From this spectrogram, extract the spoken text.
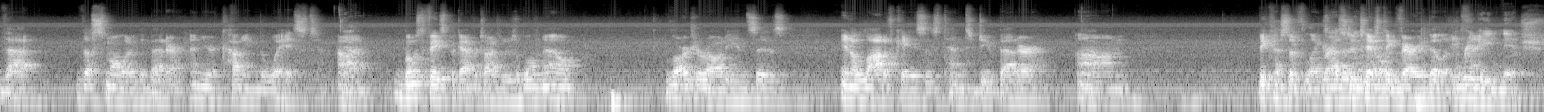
that the smaller the better, and you're cutting the waste. Yeah. Um, most Facebook advertisers will know larger audiences, in a lot of cases, tend to do better. Um, because of like Rather the statistic variability thing, Really niche.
